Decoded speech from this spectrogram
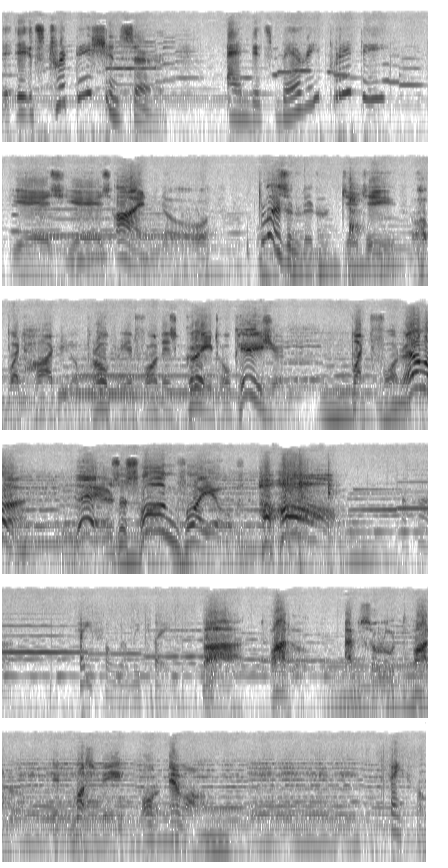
It's tradition, sir. And it's very pretty. Yes, yes, I know. Pleasant little ditty, oh, but hardly appropriate for this great occasion. But forever, there's a song for you. Ha ha! Uh-huh. Faithful will be played. Ah, twaddle. Absolute twaddle. It must be forever. Faithful.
